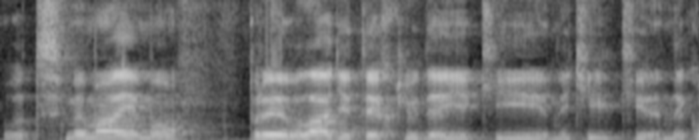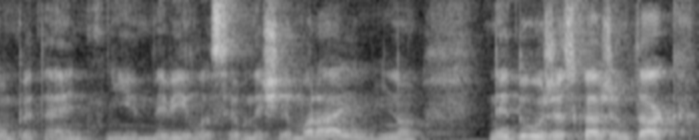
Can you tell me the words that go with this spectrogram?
от ми маємо при владі тих людей, які не тільки некомпетентні, не вілися, вони ще морально не дуже, скажімо так,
